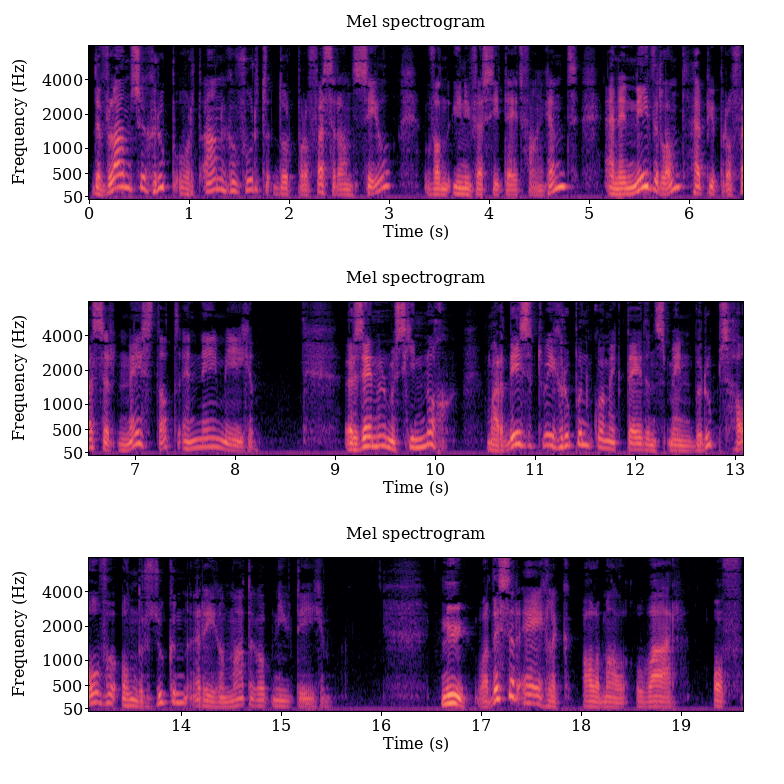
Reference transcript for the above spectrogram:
De Vlaamse groep wordt aangevoerd door professor Anseel van de Universiteit van Gent en in Nederland heb je professor Nijstad in Nijmegen. Er zijn er misschien nog, maar deze twee groepen kwam ik tijdens mijn beroepshalve onderzoeken regelmatig opnieuw tegen. Nu, wat is er eigenlijk allemaal waar of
